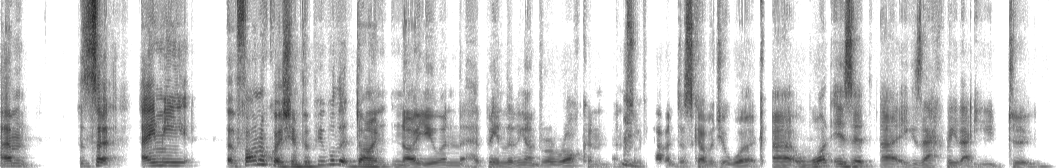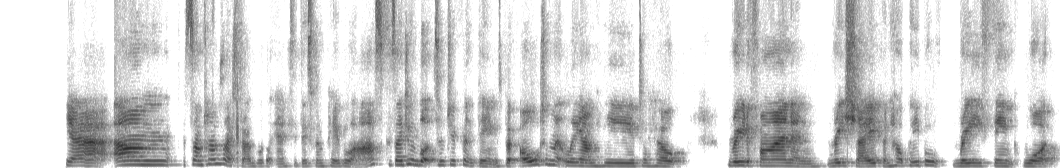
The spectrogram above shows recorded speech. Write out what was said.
Um, so Amy, a final question for people that don't know you and have been living under a rock and, and sort of haven't discovered your work. Uh, what is it uh, exactly that you do? Yeah, um, sometimes I struggle to answer this when people ask because I do lots of different things, but ultimately I'm here to help redefine and reshape and help people rethink what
